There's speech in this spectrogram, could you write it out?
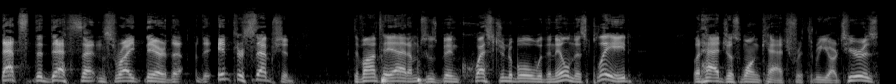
That's the death sentence right there. The the interception. Davante Adams, who's been questionable with an illness, played, but had just one catch for three yards. Here is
